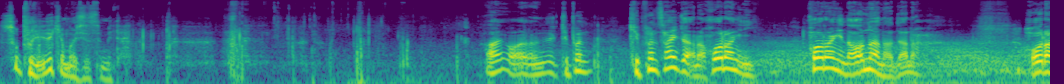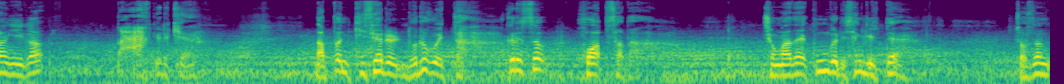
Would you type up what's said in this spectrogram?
숲이 이렇게 멋있습니다. 아유, 완전 깊은 깊은 사이잖아. 호랑이 호랑이 나올만 하잖아. 호랑이가 막 이렇게 나쁜 기세를 누르고 있다. 그래서 호합사다. 청와대 궁궐이 생길 때 조선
